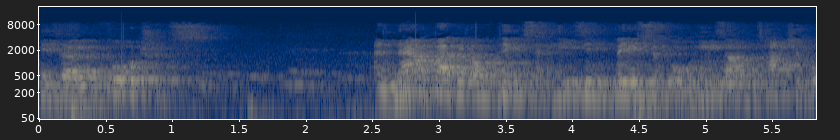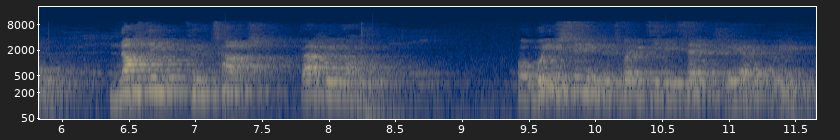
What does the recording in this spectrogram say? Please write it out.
his own fortress. And now Babylon thinks that he's invincible, he's untouchable. Nothing can touch Babylon. Well, we've seen in the 20th century, haven't we,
